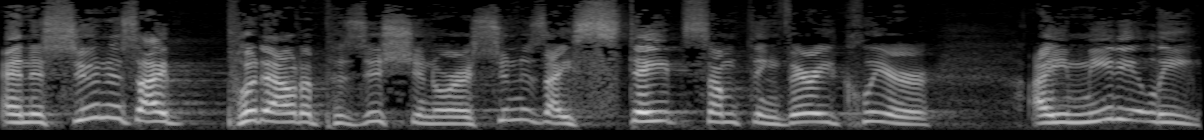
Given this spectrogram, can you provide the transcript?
And as soon as I put out a position or as soon as I state something very clear, I immediately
